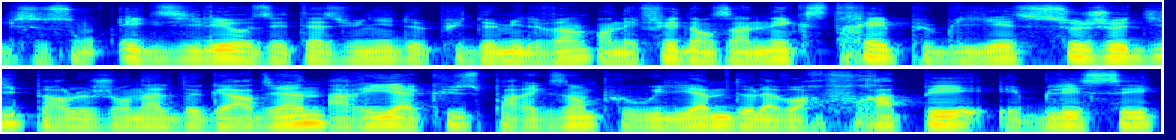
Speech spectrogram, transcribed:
ils se sont exilés aux États-Unis depuis 2020. En effet, dans un extrait publié ce jeudi par le journal The Guardian, Harry accuse par exemple William de l'avoir frappé et blessé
